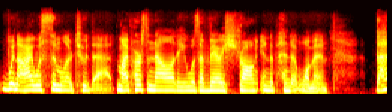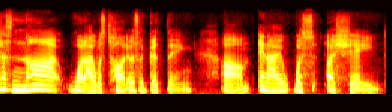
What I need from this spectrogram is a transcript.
when I was similar to that. My personality was a very strong, independent woman. That is not what I was taught. It was a good thing. Um, and I was ashamed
